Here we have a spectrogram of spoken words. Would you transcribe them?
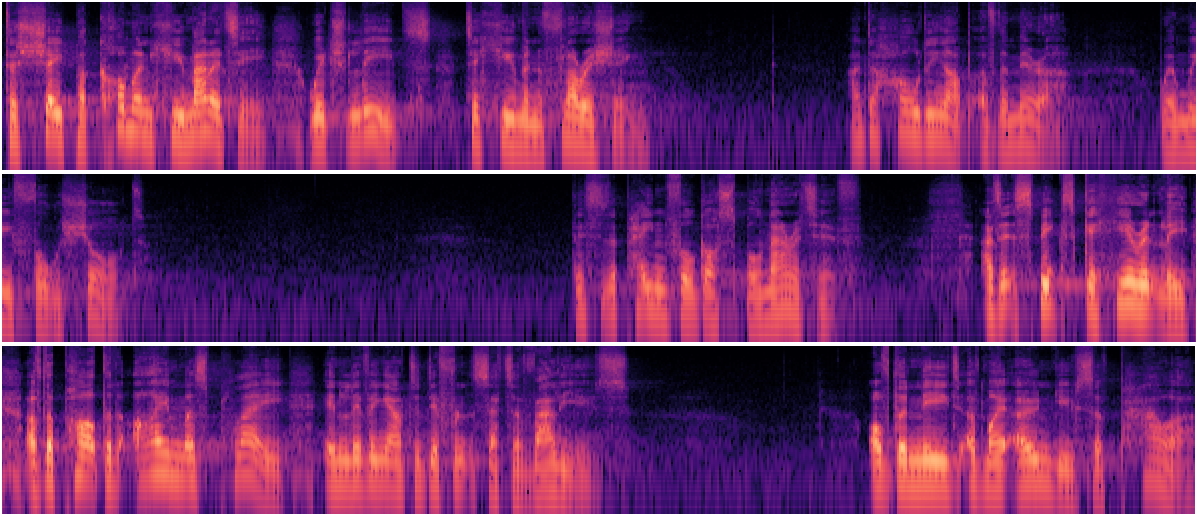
to shape a common humanity which leads to human flourishing and a holding up of the mirror when we fall short. This is a painful gospel narrative as it speaks coherently of the part that I must play in living out a different set of values, of the need of my own use of power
